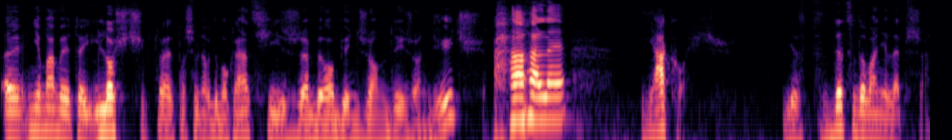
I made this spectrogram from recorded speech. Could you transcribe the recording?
e, nie mamy tej ilości, która jest potrzebna w demokracji, żeby objąć rządy i rządzić, ale jakość jest zdecydowanie lepsza.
